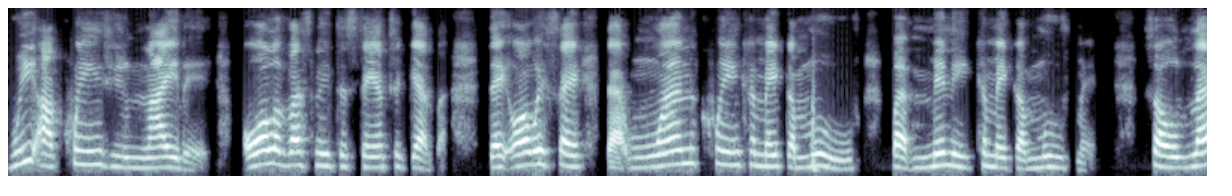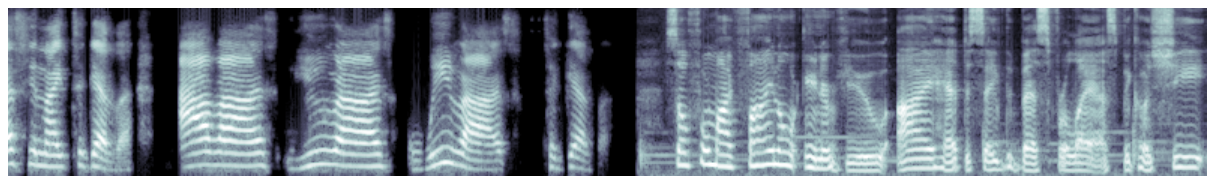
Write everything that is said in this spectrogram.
we are Queens United. All of us need to stand together. They always say that one queen can make a move, but many can make a movement. So let's unite together. I rise, you rise, we rise together. So, for my final interview, I had to save the best for last because she,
